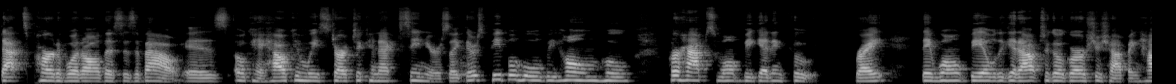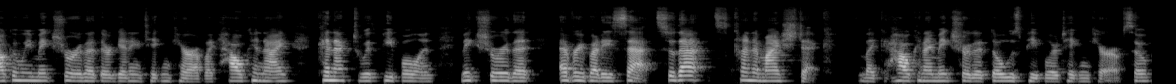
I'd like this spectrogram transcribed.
that's part of what all this is about is okay, how can we start to connect seniors? Like there's people who will be home who perhaps won't be getting food, right? they won't be able to get out to go grocery shopping how can we make sure that they're getting taken care of like how can i connect with people and make sure that everybody's set so that's kind of my shtick like how can i make sure that those people are taken care of? So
